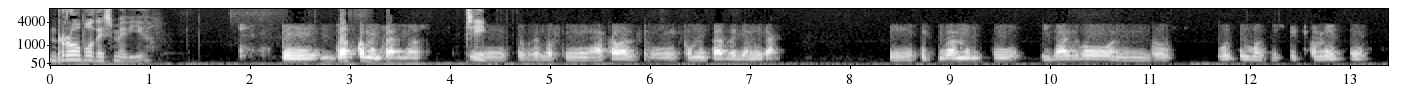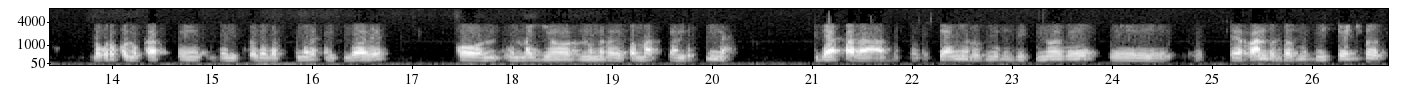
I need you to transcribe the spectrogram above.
robo desmedido. Eh, dos comentarios eh, sobre lo que acabas de comentar, de Yanira. Efectivamente, Hidalgo en los últimos 18 meses logró colocarse dentro de las primeras entidades con un mayor número de tomas clandestinas. Ya para este año 2019, eh, cerrando el 2018,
